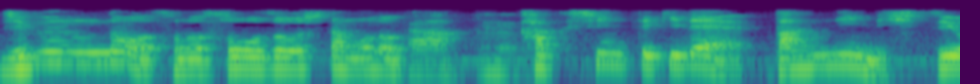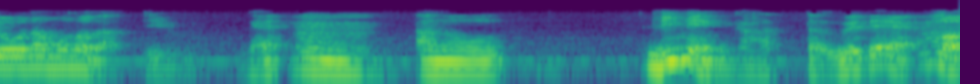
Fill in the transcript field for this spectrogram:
自分のその想像したものが、うん革新的で万人に必要なものだっていうね、うん。あの、理念があった上で発まあ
